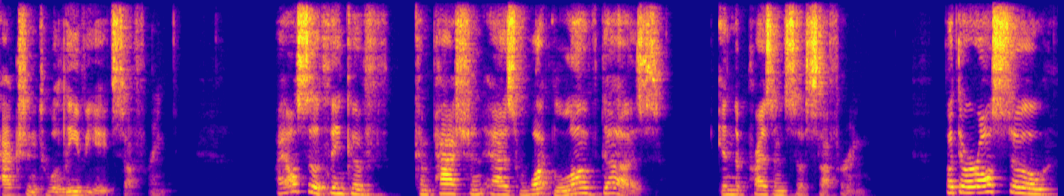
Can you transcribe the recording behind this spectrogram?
action to alleviate suffering. I also think of compassion as what love does in the presence of suffering. But there are also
